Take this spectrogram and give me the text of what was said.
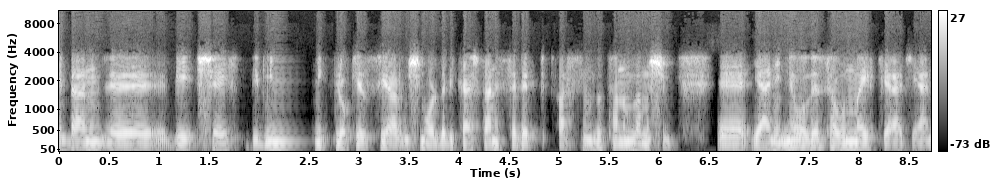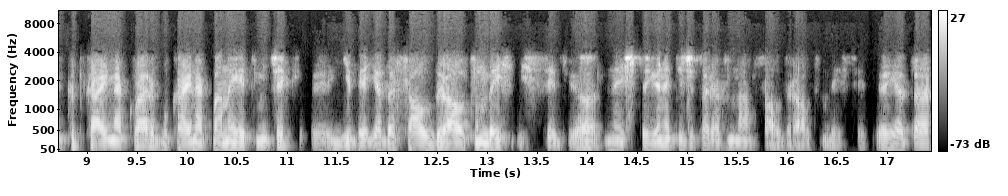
ben e, bir şey, bir minik blog yazısı yazmışım. Orada birkaç tane sebep aslında tanımlamışım. E, yani ne oluyor? Savunma ihtiyacı. Yani kıt kaynak var. Bu kaynak bana yetmeyecek e, gibi. Ya da saldırı altında hissediyor. Ne işte yönetici tarafından saldırı altında hissediyor. Ya da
